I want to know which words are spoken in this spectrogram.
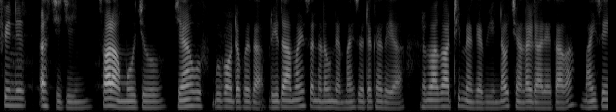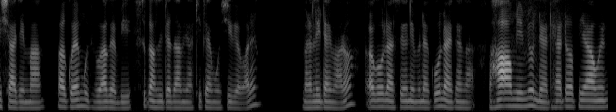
Phoenix SGG စားတောင်မိုးချိုရန်ဟူပူပေါင်းတပ်ဖွဲ့ကဗဒေတာမိုင်း12လုံးနဲ့မိုင်းဆွဲတက်ခတ်ခဲ့ရာပထမကထိမှန်ခဲ့ပြီးနောက်ချန်လိုက်လာတဲ့ကားကမိုင်းစင်းရှာချိန်မှာပောက်ကွဲမှုဖြစ်ပွားခဲ့ပြီးစစ်ကောင်စီတပ်သားများထိခိုက်မှုရှိခဲ့ပါတယ်။မန္တလေးတိုင်းမှာတော့အောက်ဂုတ်လ10ရက်နေ့မနက်9:00နာရီခန့်ကမဟာအောင်မြင်မြို့နယ်ထက်တော်ဖျားဝင်း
